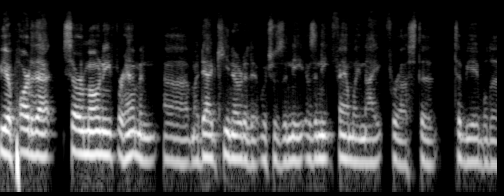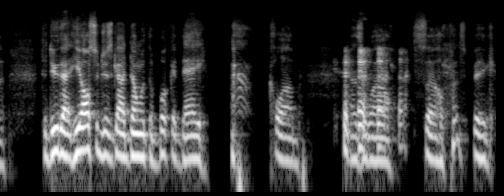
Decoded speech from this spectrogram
be a part of that ceremony for him. And uh, my dad keynoted it, which was a neat, it was a neat family night for us to to be able to to do that. He also just got done with the Book a Day club as well. so it's big,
